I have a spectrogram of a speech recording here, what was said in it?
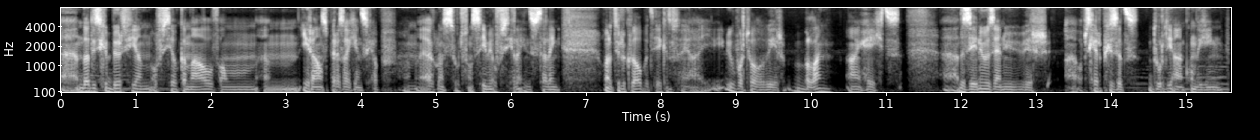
En dat is gebeurd via een officieel kanaal van een Iraans persagentschap. Een, eigenlijk een soort van semi-officiële instelling. Wat natuurlijk wel betekent van ja, u wordt wel weer belang aangehecht. Eh, de zenuwen zijn nu weer eh, op scherp gezet door die aankondiging.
